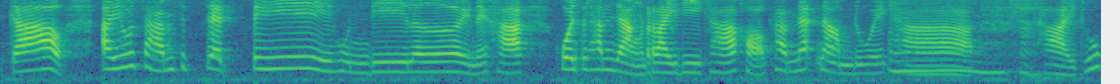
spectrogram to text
159 อายุ 37 ปี หุ่นดีเลยนะคะ ควรจะทำอย่างไรดีคะ ขอคำแนะนำด้วยค่ะอืมค่ะ ถ่ายทุก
